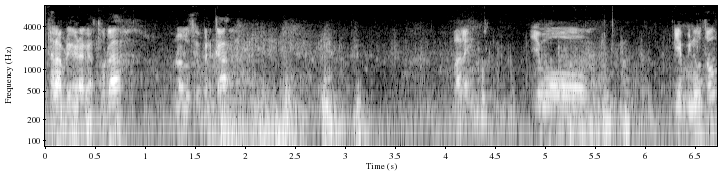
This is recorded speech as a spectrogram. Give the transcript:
Aquí está la primera captura, una lucio perca. ¿Vale? Llevo 10 minutos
